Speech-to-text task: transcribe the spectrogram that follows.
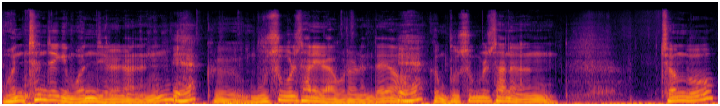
원천적인 원재료는 예. 그 무수불산이라고 그러는데요. 예. 그 무수불산은 전부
